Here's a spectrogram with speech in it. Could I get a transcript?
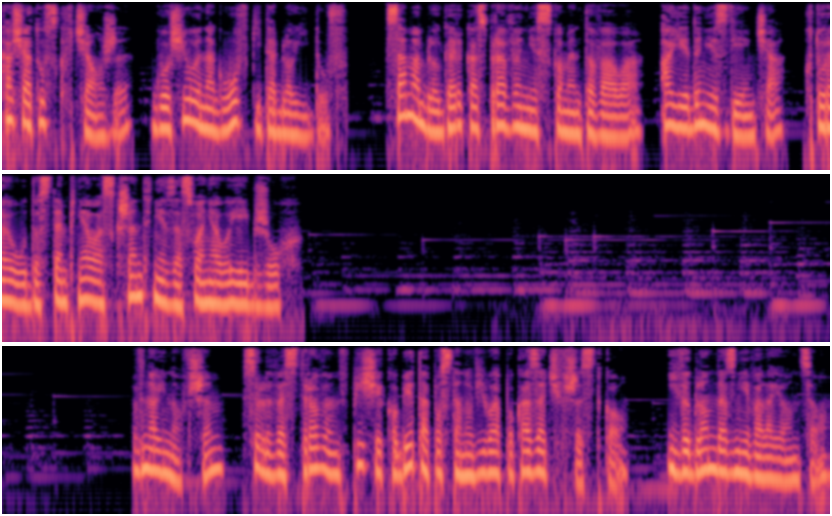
Kasia Tusk w ciąży, głosiły nagłówki tabloidów. Sama blogerka sprawy nie skomentowała, a jedynie zdjęcia, które udostępniała skrzętnie zasłaniały jej brzuch. W najnowszym, sylwestrowym wpisie kobieta postanowiła pokazać wszystko. I wygląda zniewalająco.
